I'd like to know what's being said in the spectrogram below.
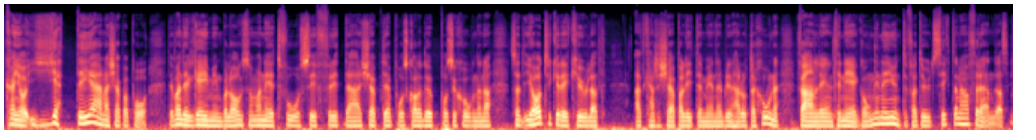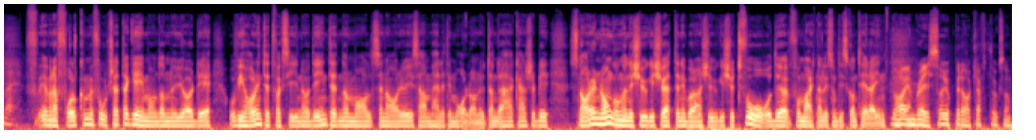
kan jag jättegärna köpa på. Det var en del gamingbolag som var ner tvåsiffrigt, där köpte jag på och skalade upp positionerna. Så att jag tycker det är kul att att kanske köpa lite mer när det blir den här rotationen. För anledningen till nedgången är ju inte för att utsikterna har förändrats. Nej. Jag menar folk kommer fortsätta gamea om de nu gör det och vi har inte ett vaccin och det är inte ett normalt scenario i samhället imorgon utan det här kanske blir snarare någon gång under 2021 än i början 2022 och det får marknaden liksom diskontera in. Du har Embracer upp idag kraftigt också.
